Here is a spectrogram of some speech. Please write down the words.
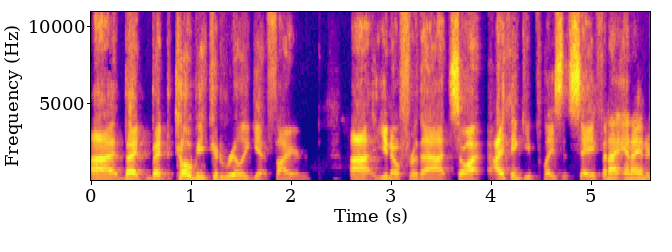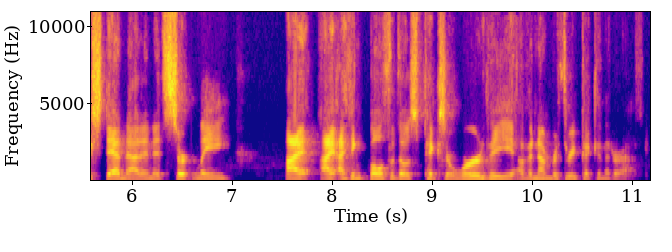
Uh, but but Koby could really get fired, uh, you know, for that. So I, I think he plays it safe, and I and I understand that, and it's certainly. I, I I think both of those picks are worthy of a number three pick in the draft.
